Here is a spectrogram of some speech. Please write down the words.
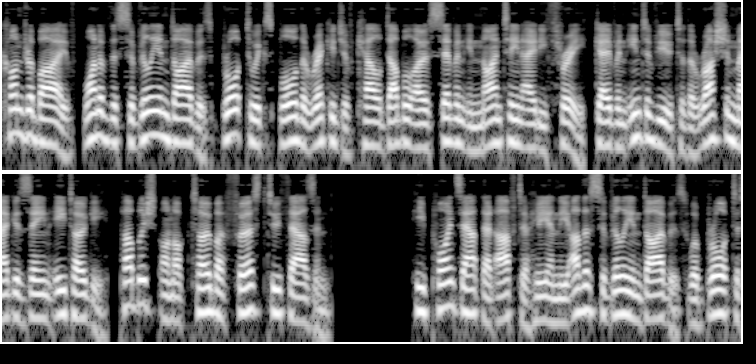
Kondrabayev, one of the civilian divers brought to explore the wreckage of KAL 007 in 1983, gave an interview to the Russian magazine Itogi, published on October 1, 2000. He points out that after he and the other civilian divers were brought to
